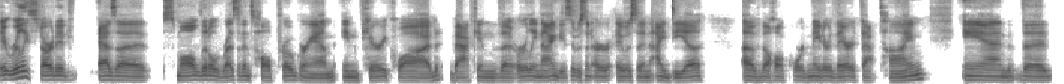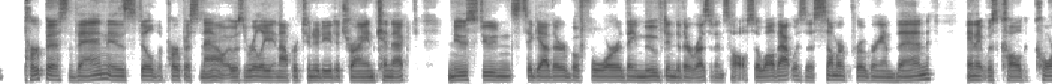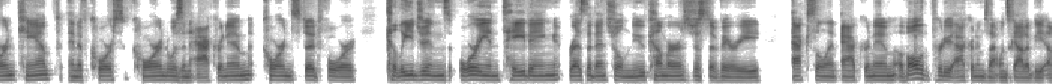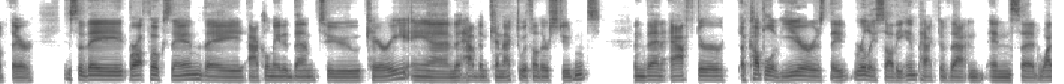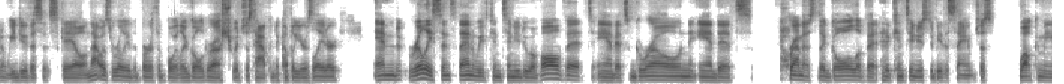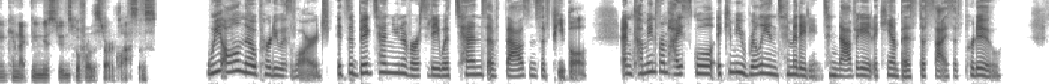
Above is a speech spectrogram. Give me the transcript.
It really started as a small little residence hall program in Cary Quad back in the early 90s. It was an er, it was an idea of the hall coordinator there at that time. And the purpose then is still the purpose now. It was really an opportunity to try and connect new students together before they moved into their residence hall. So while that was a summer program then, and it was called Corn Camp, and of course, Corn was an acronym. Corn stood for Collegians Orientating Residential Newcomers, just a very excellent acronym. Of all of the Purdue acronyms, that one's got to be up there. So they brought folks in, they acclimated them to Cary and had them connect with other students. And then after a couple of years, they really saw the impact of that and, and said, why don't we do this at scale? And that was really the birth of Boiler Gold Rush, which just happened a couple years later. And really, since then, we've continued to evolve it and it's grown and its premise, the goal of it, it continues to be the same, just welcoming and connecting new students before the start of classes. We all know Purdue is large. It's a Big Ten university with tens of thousands of people. And coming from high school, it can be really intimidating to navigate a campus the size of Purdue.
